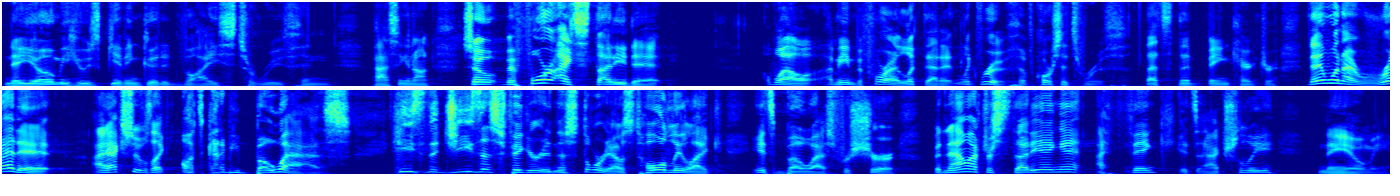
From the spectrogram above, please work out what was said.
Naomi who's giving good advice to Ruth and passing it on. So before I studied it, well, I mean, before I looked at it, like Ruth, of course it's Ruth. That's the main character. Then when I read it, I actually was like, oh, it's got to be Boaz. He's the Jesus figure in the story. I was totally like, it's Boaz for sure. But now after studying it, I think it's actually Naomi.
